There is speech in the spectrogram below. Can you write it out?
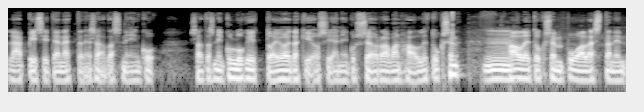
läpi siten, että ne saataisiin niin kuin, saatais niin kuin lukittua joitakin osia niin kuin seuraavan hallituksen, mm. hallituksen puolesta, niin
